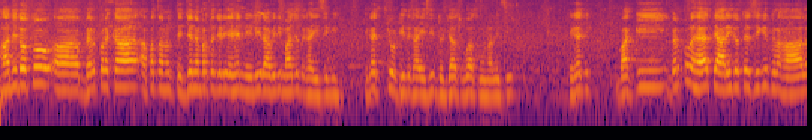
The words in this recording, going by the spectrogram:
ਹਾਂਜੀ ਦੋਸਤੋ ਬਿਲਕੁਲ ਇੱਕ ਆਪਾਂ ਤੁਹਾਨੂੰ ਤੀਜੇ ਨੰਬਰ ਤੇ ਜਿਹੜੀ ਇਹ ਨੀਲੀ ਰਾਵੀ ਦੀ ਮੱਝ ਦਿਖਾਈ ਸੀਗੀ, ਠੀਕ ਹੈ? ਝੋਟੀ ਦਿਖਾਈ ਸੀ, ਦੂਜਾ ਸੂਆ ਸੂਣ ਵਾਲੀ ਸੀ, ਠੀਕ ਹੈ ਜੀ? ਬਾਕੀ ਬਿਲਕੁਲ ਹੈ ਤਿਆਰੀ ਦੇ ਉੱਤੇ ਸੀਗੀ, ਫਿਲਹਾਲ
